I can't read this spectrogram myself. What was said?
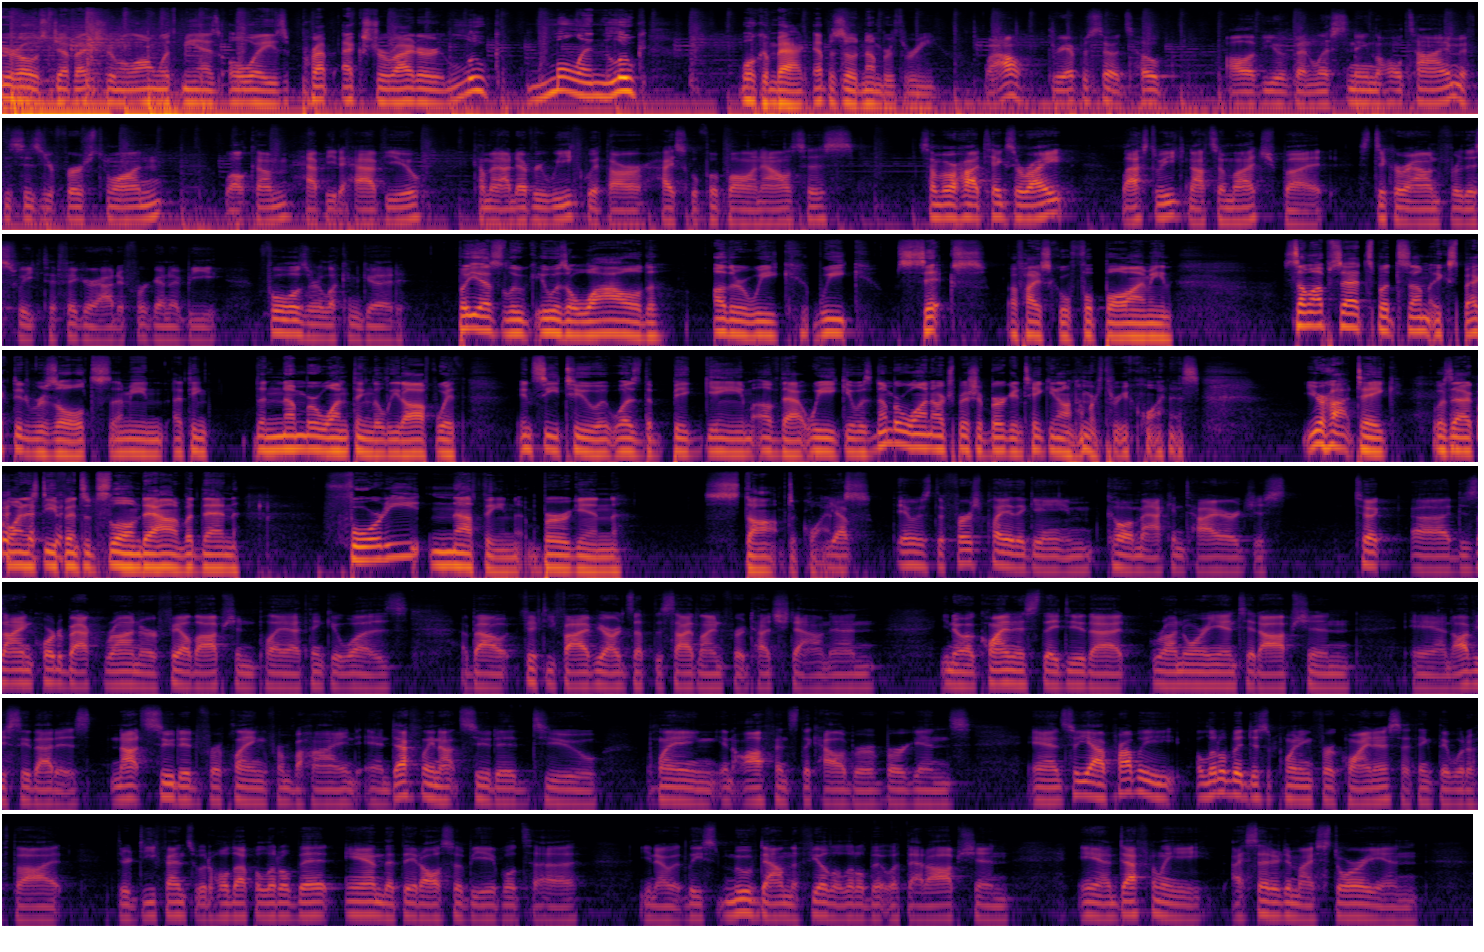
your host, Jeff Ekstrom. Along with me, as always, Prep Extra writer Luke Mullen. Luke, welcome back. Episode number three. Wow, three episodes. Hope all of you have been listening the whole time. If this is your first one, welcome. Happy to have you. Coming out every week with our high school football analysis. Some of our hot takes are right. Last week, not so much, but stick around for this week to figure out if we're going to be fools or looking good. But yes, Luke, it was a wild other week, week six of high school football. I mean, some upsets, but some expected results. I mean, I think the number one thing to lead off with in C2, it was the big game of that week. It was number one, Archbishop Bergan taking on number three, Aquinas. Your hot take was that Aquinas defense would slow him down, but then 40 nothing Bergan stomped Aquinas. Yep. It was the first play of the game. Koa McIntyre just took a design quarterback run or failed option play, I think it was, about 55 yards up the sideline for a touchdown. And, you know, Aquinas, they do that run oriented option. And obviously, that is not suited for playing from behind and definitely not suited to playing an offense the caliber of Bergan's. And so, yeah, probably a little bit disappointing for Aquinas. I think they would have thought their defense would hold up a little bit and that they'd also be able to you know, at least move down the field a little bit with that option. And definitely, I said it in my story, and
